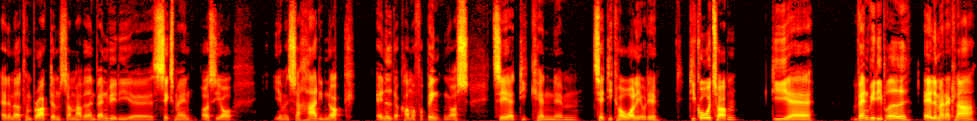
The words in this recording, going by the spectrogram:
er det Malcolm Brogdon, som har været en vanvittig øh, six-man, også i år, jamen så har de nok andet, der kommer fra bænken også, til at de kan, øh, til at de kan overleve det. De er gode i toppen, de er vanvittigt brede, alle man er klar.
